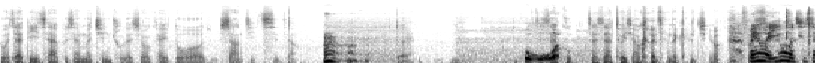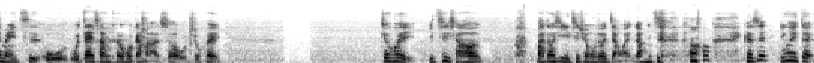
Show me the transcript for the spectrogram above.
如果在第一次还不是那么清楚的时候，可以多上几次这样。嗯嗯。对。嗯。我我这是在推销课程的感觉吗？没有，因为我其实每次我我在上课或干嘛的时候，我就会就会一次想要。把东西一次全部都讲完这样子，可是因为对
